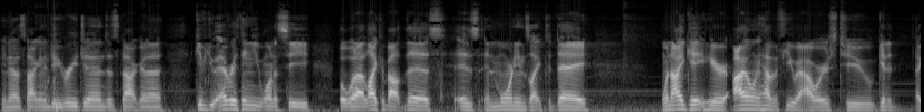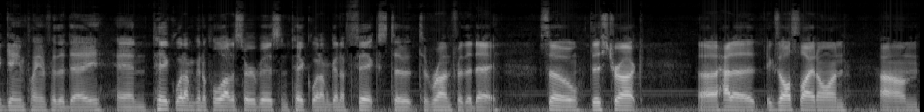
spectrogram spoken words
You know, it's not gonna do regens. It's not gonna give you everything you wanna see but what I like about this is in mornings like today, when I get here, I only have a few hours to get a, a game plan for the day and pick what I'm going to pull out of service and pick what I'm going to fix to, to run for the day. So this truck uh, had a exhaust light on. Um,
